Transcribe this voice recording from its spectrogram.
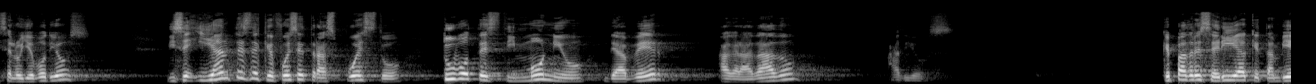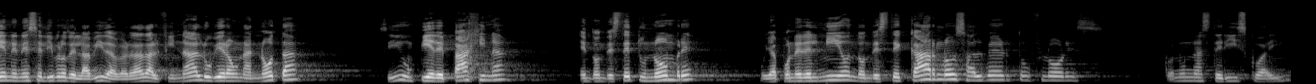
Se lo llevó Dios. Dice, y antes de que fuese traspuesto, tuvo testimonio de haber agradado a Dios. Qué padre sería que también en ese libro de la vida, ¿verdad? Al final hubiera una nota, ¿sí? Un pie de página en donde esté tu nombre. Voy a poner el mío, en donde esté Carlos Alberto Flores, con un asterisco ahí.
